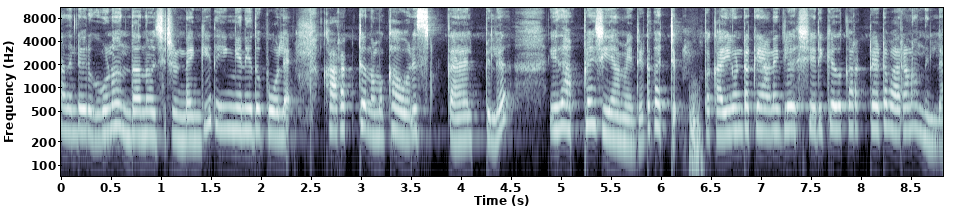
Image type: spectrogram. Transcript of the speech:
അതിന്റെ ഒരു ഗുണം എന്താണെന്ന് വെച്ചിട്ടുണ്ടെങ്കിൽ ഇത് ഇങ്ങനെ ഇതുപോലെ കറക്റ്റ് നമുക്ക് ആ ഒരു സ്കാൽപ്പിൽ ഇത് അപ്ലൈ ചെയ്യാൻ വേണ്ടിയിട്ട് പറ്റും. ഇപ്പോൾ കൈ കൊണ്ടൊക്കെ ആണെങ്കിൽ ശരിക്കും അത് കറക്റ്റായിട്ട് വരണമെന്നില്ല.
